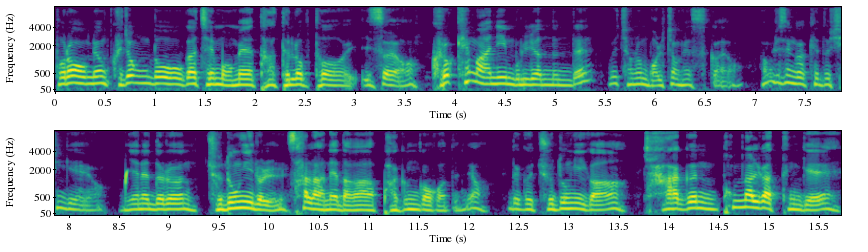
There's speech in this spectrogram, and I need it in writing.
돌아오면 그 정도가 제 몸에 다 들러붙어 있어요. 그렇게 많이 물렸는데 왜 저는 멀쩡했을까요? 아무리 생각해도 신기해요. 얘네들은 주둥이를 살 안에다가 박은 거거든요. 근데 그 주둥이가 작은 톱날 같은 게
